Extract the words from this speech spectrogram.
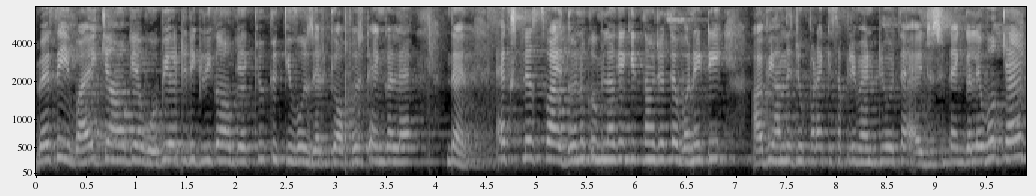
वैसे ही y क्या हो गया? वो भी 80 डिग्री का हो गया, क्यों? क्योंकि वो z के ऑपोजिट एंगल है। देन x प्लस वाई दोनों को मिला के कितना हो जाता है? वन अभी हमने जो पढ़ा कि सप्लीमेंट्री होता है एडजस्टेंट एंगल है, वो क्या है?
